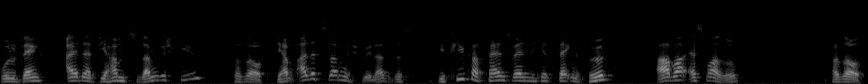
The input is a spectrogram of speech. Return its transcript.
wo du denkst, Alter, die haben zusammengespielt. Pass auf, die haben alle zusammengespielt. Ne? Das, die FIFA-Fans werden sich jetzt denken, Hä? aber es war so. Pass auf.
